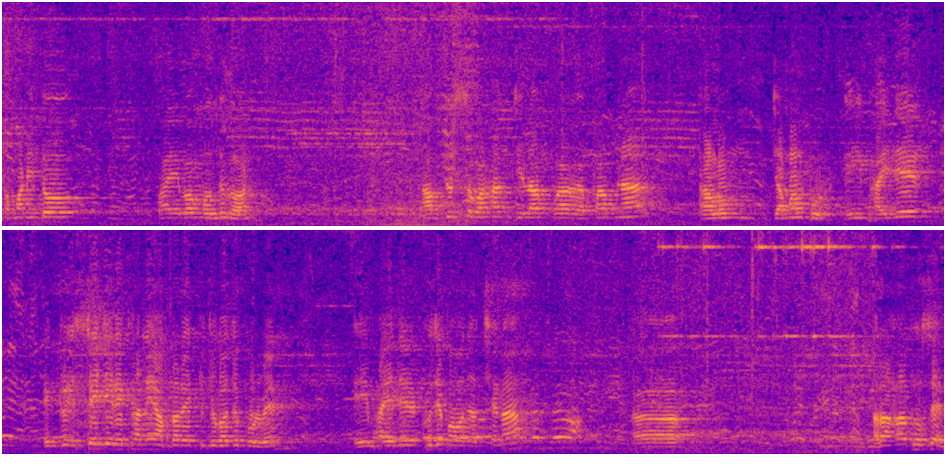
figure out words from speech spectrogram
সম্মানিত ভাই এবং বন্ধুগণ। আব্দুল সোবাহান জেলা পাবনা, আলম, জামালপুর। এই ভাইদের একটু স্টেজের এখানে আপনারা একটু যোগাযোগ করবেন। এই ভাইদের খুঁজে পাওয়া যাচ্ছে না। রাহাত হোসেন,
